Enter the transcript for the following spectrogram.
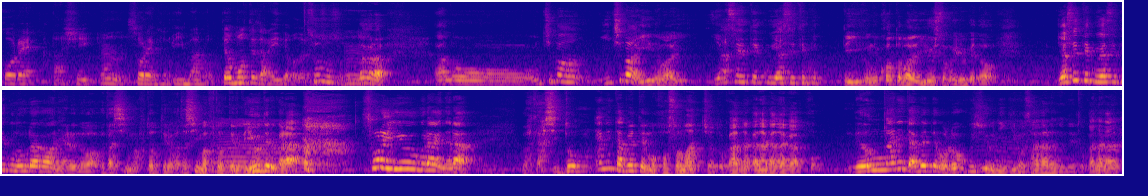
これ私うん。それも今のって思ってたらいいってことですそうそうそう、うん。だからあのー一番一番いいのはい痩せてく痩せてくっていうふうに言葉で言う人もいるけど痩せてく痩せてくの裏側にあるのは私今太ってる私今太ってるって言うてるからそれ言うぐらいなら私どんなに食べても細マッチョとかなんかなんかなんかこどんなに食べても6 2キロ下がるのねとかなんか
